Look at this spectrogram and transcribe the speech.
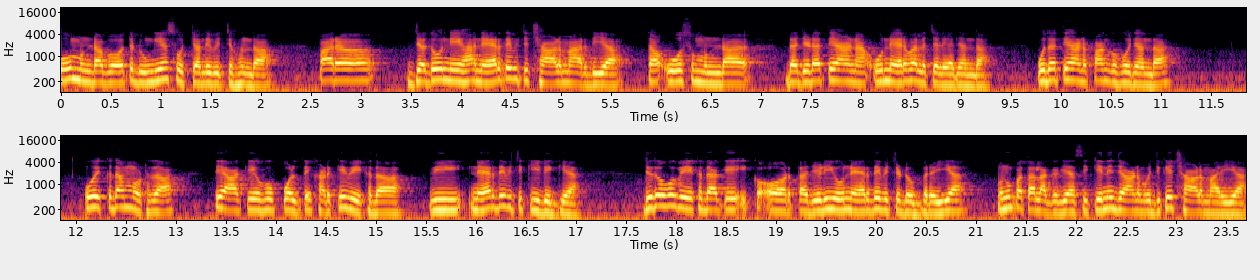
ਉਹ ਮੁੰਡਾ ਬਹੁਤ ਡੂੰਘੀਆਂ ਸੋਚਾਂ ਦੇ ਵਿੱਚ ਹੁੰਦਾ, ਪਰ ਜਦੋਂ ਨੇਹਾ ਨਹਿਰ ਦੇ ਵਿੱਚ ਛਾਲ ਮਾਰਦੀ ਆ, ਤਾਂ ਉਸ ਮੁੰਡਾ ਦਾ ਜਿਹੜਾ ਧਿਆਨ ਆ, ਉਹ ਨਹਿਰ ਵੱਲ ਚਲਿਆ ਜਾਂਦਾ। ਉਹਦਾ ਧਿਆਨ ਭੰਗ ਹੋ ਜਾਂਦਾ। ਉਹ ਇੱਕਦਮ ਉੱਠਦਾ ਤੇ ਆ ਕੇ ਉਹ ਪੁਲ ਤੇ ਖੜ ਕੇ ਵੇਖਦਾ ਵੀ ਨਹਿਰ ਦੇ ਵਿੱਚ ਕੀ ਡਿੱਗਿਆ ਜਦੋਂ ਉਹ ਵੇਖਦਾ ਕਿ ਇੱਕ ਔਰਤ ਆ ਜਿਹੜੀ ਉਹ ਨਹਿਰ ਦੇ ਵਿੱਚ ਡੁੱਬ ਰਹੀ ਆ, ਉਹਨੂੰ ਪਤਾ ਲੱਗ ਗਿਆ ਸੀ ਕਿ ਇਹਨੇ ਜਾਣਬੁੱਝ ਕੇ ਛਾਲ ਮਾਰੀ ਆ।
